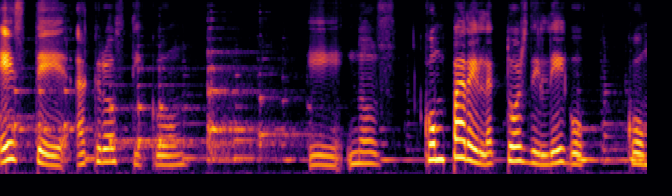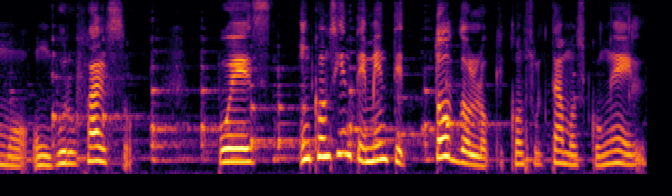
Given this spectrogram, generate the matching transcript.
Este acróstico eh, nos compara el actor del ego como un gurú falso, pues inconscientemente todo lo que consultamos con él,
